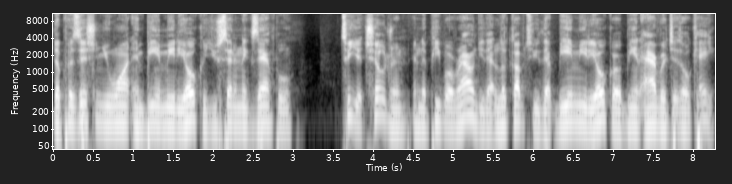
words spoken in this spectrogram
the position you want and being mediocre, you set an example to your children and the people around you that look up to you that being mediocre or being average is okay.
